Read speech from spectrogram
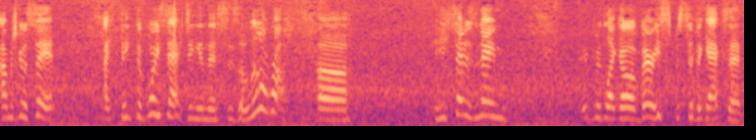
I'm just gonna say it. I think the voice acting in this is a little rough. Uh, he said his name with like a very specific accent,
